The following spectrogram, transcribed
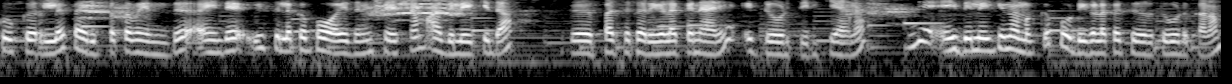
കുക്കറിൽ പരിപ്പൊക്കെ വെന്ത് അതിന്റെ വിസിലൊക്കെ പോയതിന് ശേഷം അതിലേക്ക് ഇതാ പച്ചക്കറികളൊക്കെ ഞാൻ ഇട്ട് കൊടുത്തിരിക്കുകയാണ് ഇനി ഇതിലേക്ക് നമുക്ക് പൊടികളൊക്കെ ചേർത്ത് കൊടുക്കണം.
